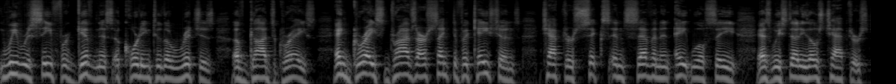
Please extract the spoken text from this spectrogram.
we receive forgiveness according to the riches of God's grace. And grace drives our sanctifications. Chapter 6 and 7 and 8 we'll see as we study those chapters.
